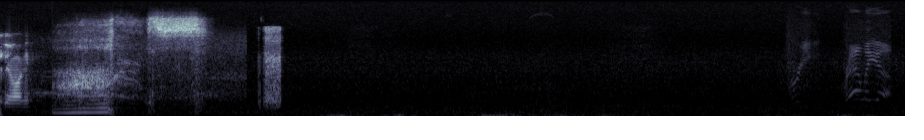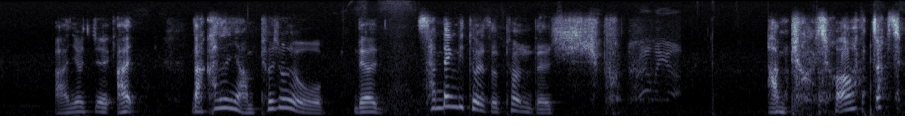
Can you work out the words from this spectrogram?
오케이 확인. 아 씨. 제, 아 낙하산이 안 펴져요 내가 300m에서 폈는데 씨. 뭐. 안 펴져 아 짜증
